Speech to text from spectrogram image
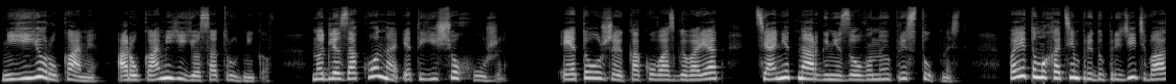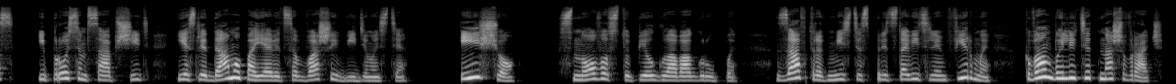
Не ее руками, а руками ее сотрудников. Но для закона это еще хуже. Это уже, как у вас говорят, тянет на организованную преступность. Поэтому хотим предупредить вас и просим сообщить, если дама появится в вашей видимости. И еще, снова вступил глава группы, завтра вместе с представителем фирмы к вам вылетит наш врач.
